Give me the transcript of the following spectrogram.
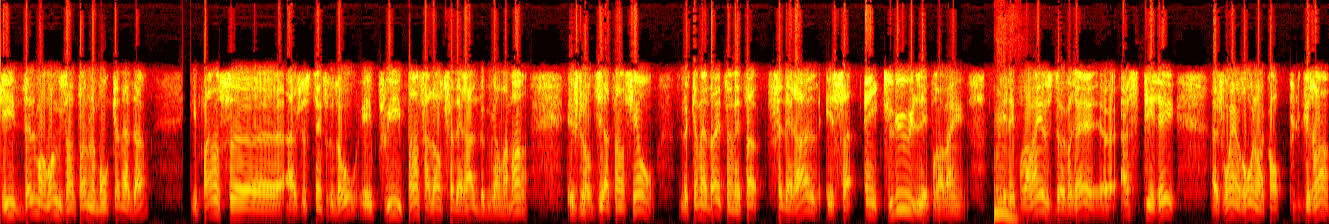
qui, dès le moment où ils entendent le mot Canada, ils pensent euh, à Justin Trudeau et puis ils pensent à l'ordre fédéral de gouvernement. Et je leur dis attention, le Canada est un État fédéral et ça inclut les provinces. Hmm. Et les provinces devraient euh, aspirer à jouer un rôle encore plus grand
